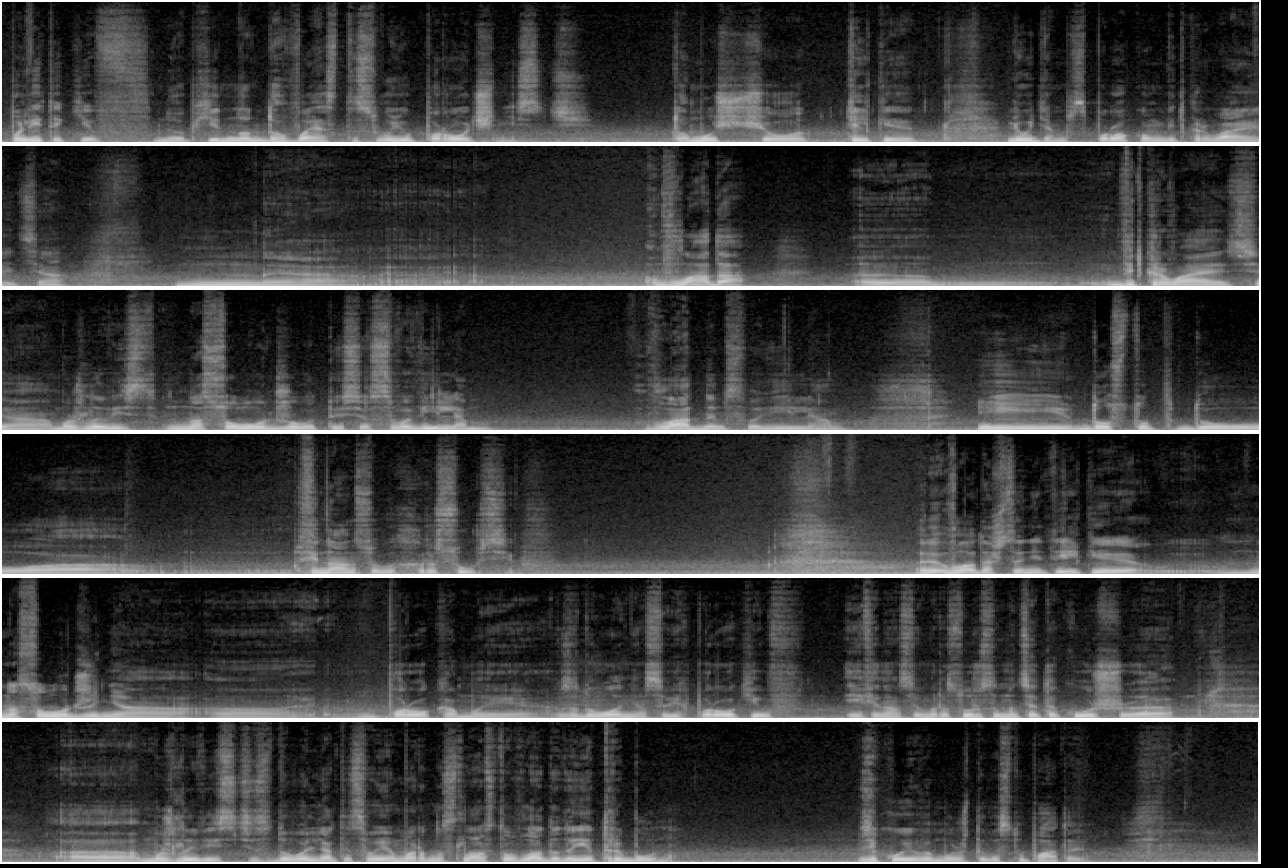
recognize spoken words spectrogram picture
політиків, необхідно довести свою порочність, тому що тільки людям з пороком відкривається е, влада, е, відкривається можливість насолоджуватися свавіллям, владним свавіллям і доступ до е, фінансових ресурсів. Влада ж це не тільки насолодження пороками, задоволення своїх пороків і фінансовими ресурсами, це також е, е, можливість задовольняти своє марнославство. Влада дає трибуну, з якої ви можете виступати.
